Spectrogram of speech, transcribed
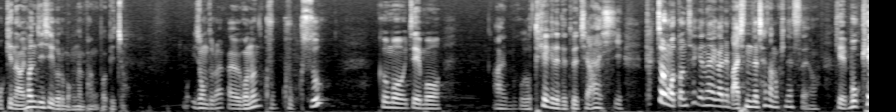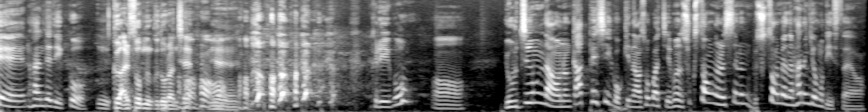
오키나와 현지식으로 먹는 방법이죠. 뭐 이 정도로 할까요? 이거는 국, 국수? 그 뭐 이제 뭐 아, 뭐 어떻게 얘기해야 돼 도대체 아씨 특정 어떤 책이나 해가지고 맛있는 데를 찾아놓긴 했어요. 이렇게 목회를 하는 데도 있고 음, 그알 수 없는 그 노란 책. 어, 어, 예. 그리고 어 요즘 나오는 카페식 오키나와 소바집은 숙성을 쓰는 숙성면을 하는 경우도 있어요.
